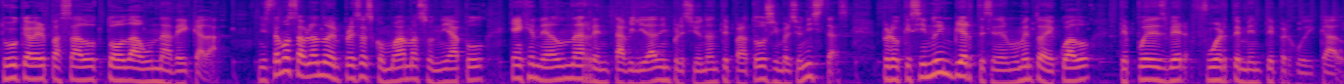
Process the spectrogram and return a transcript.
tuvo que haber pasado toda una década. Y estamos hablando de empresas como Amazon y Apple que han generado una rentabilidad impresionante para todos los inversionistas, pero que si no inviertes en el momento adecuado te puedes ver fuertemente perjudicado.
